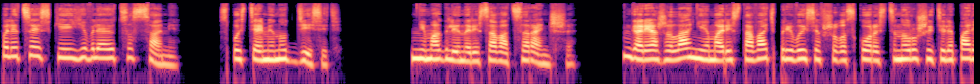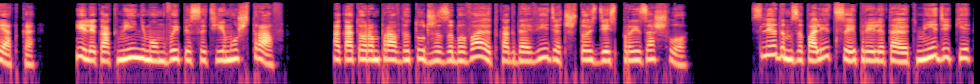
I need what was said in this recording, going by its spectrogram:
Полицейские являются сами, спустя минут десять. Не могли нарисоваться раньше, горя желанием арестовать превысившего скорость нарушителя порядка или как минимум выписать ему штраф, о котором, правда, тут же забывают, когда видят, что здесь произошло. Следом за полицией прилетают медики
